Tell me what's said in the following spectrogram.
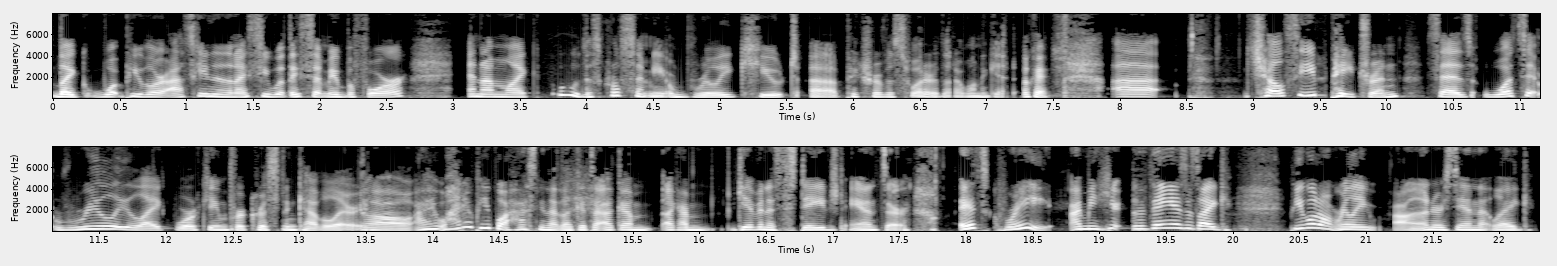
like what people are asking and then I see what they sent me before, and I'm like, ooh, this girl sent me a really cute uh, picture of a sweater that I want to get. Okay. Uh. Chelsea Patron says, "What's it really like working for Kristin Cavallari?" Oh, I, why do people ask me that? Like it's like I'm like I'm given a staged answer. It's great. I mean, here, the thing is, is like people don't really uh, understand that. Like,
